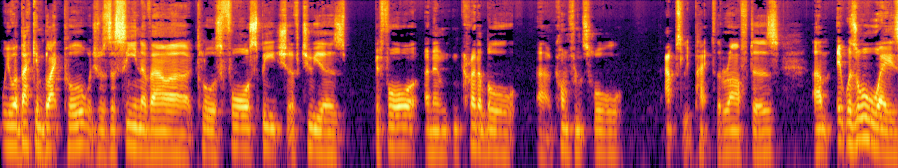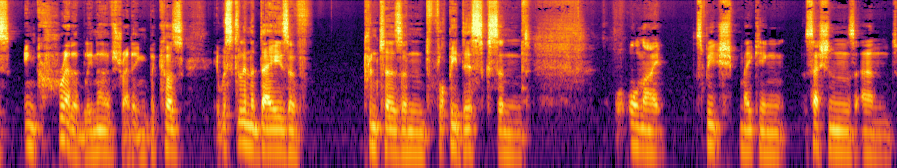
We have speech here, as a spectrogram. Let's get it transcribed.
We were back in Blackpool, which was the scene of our Clause 4 speech of two years before an incredible uh, conference hall, absolutely packed to the rafters. Um, it was always incredibly nerve shredding because it was still in the days of printers and floppy disks and all night speech making sessions and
